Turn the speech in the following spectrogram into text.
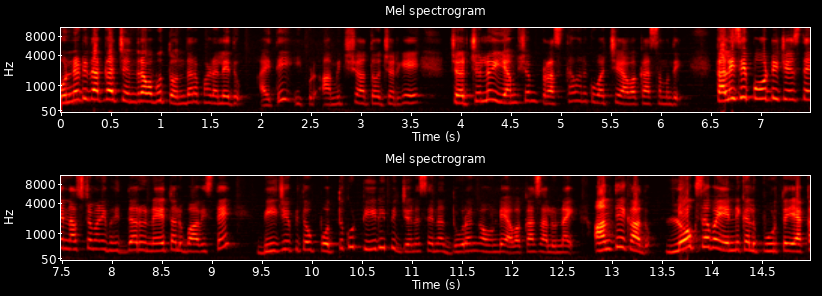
మొన్నటి దాకా చంద్రబాబు తొందరపడలేదు. అయితే ఇప్పుడు అమిత్ షాతో జరిగే చర్చల్లో ఈ అంశం ప్రస్తావనకు వచ్చే అవకాశం ఉంది. కలిసి పోటీ చేస్తే నష్టమని ఇద్దరు నేతలు భావిస్తే బీజేపీతో పొత్తుకు టీడీపీ జనసేన దూరంగా ఉండే అవకాశాలున్నాయి. అంతేకాదు లోక్సభ ఎన్నికలు పూర్తయ్యాక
